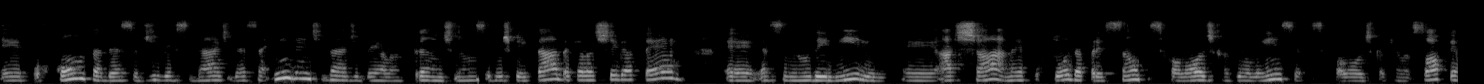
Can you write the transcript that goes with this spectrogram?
é, por conta dessa diversidade, dessa identidade dela trans não ser respeitada, que ela chega até é, assim um delírio é, achar, né, por toda a pressão psicológica, a violência psicológica que ela sofre,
